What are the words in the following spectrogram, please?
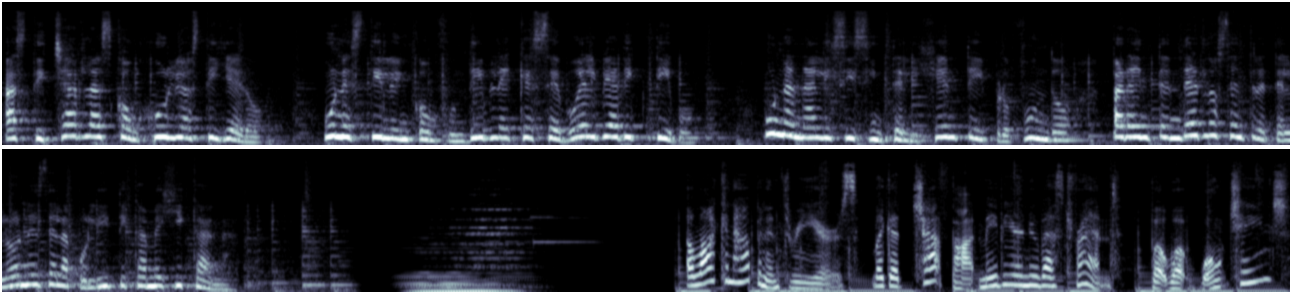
Asticharlas con Julio Astillero, un estilo inconfundible que se vuelve adictivo. Un análisis inteligente y profundo para entender los entretelones de la política mexicana. A lot can happen in three years, like a chatbot may be your new best friend. But what won't change?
